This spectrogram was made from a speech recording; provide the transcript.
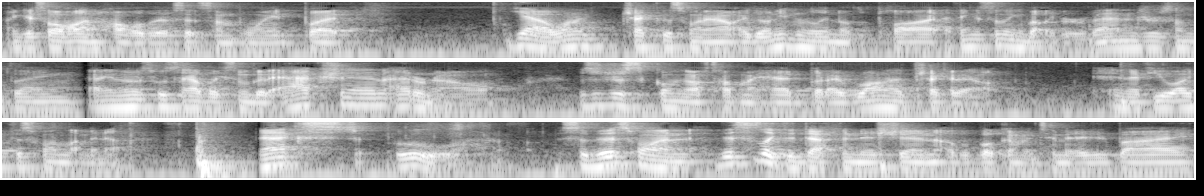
I guess I'll unhaul this at some point, but yeah, I want to check this one out. I don't even really know the plot. I think it's something about like revenge or something. I know it's supposed to have like some good action. I don't know. This is just going off top of my head, but I want to check it out. And if you like this one, let me know. Next, ooh, so this one, this is like the definition of a book I'm intimidated by.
